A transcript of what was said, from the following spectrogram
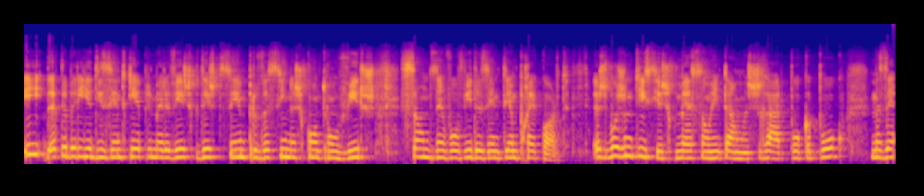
E acabaria dizendo que é primeira vez que, desde sempre, vacinas contra um vírus são desenvolvidas em tempo recorde. As boas notícias começam então a chegar pouco a pouco, mas é,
